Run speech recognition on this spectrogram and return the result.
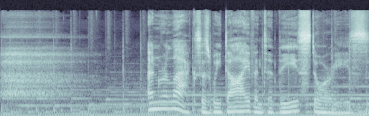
and relax as we dive into these stories.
